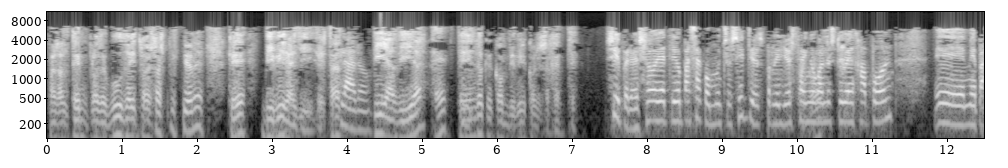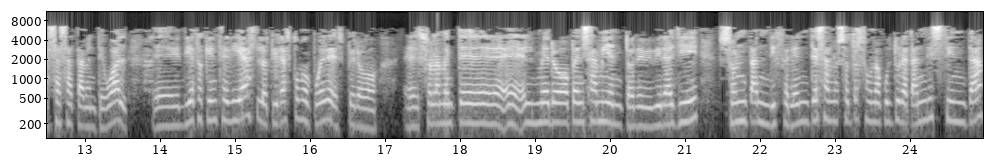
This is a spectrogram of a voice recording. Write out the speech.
para el templo de Buda y todas esas cuestiones, que vivir allí. Estar día a día ¿eh? teniendo que convivir con esa gente. Sí, pero eso ya te pasa con muchos sitios, porque yo este año cuando estuve en Japón eh, me pasa exactamente igual. Eh, 10 o 15 días lo tiras como puedes, pero eh, solamente eh, el mero pensamiento de vivir allí son tan diferentes a nosotros, a una cultura tan distinta,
